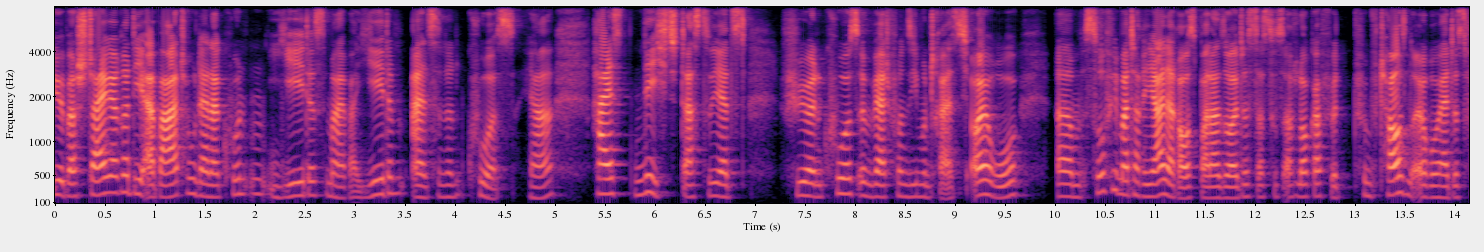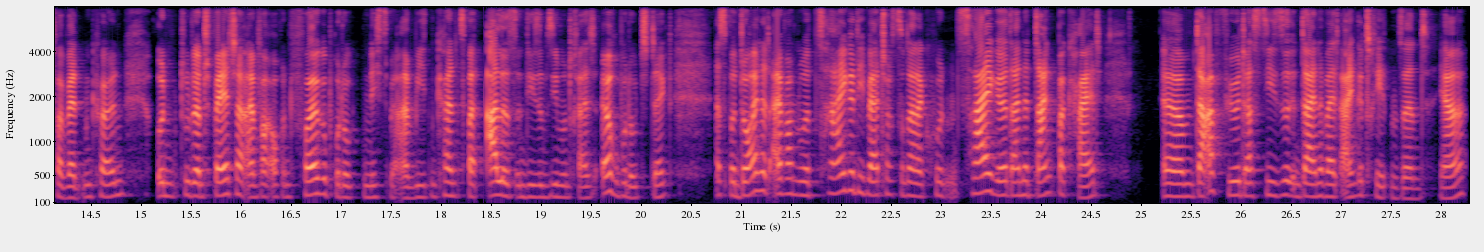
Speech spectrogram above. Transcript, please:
Übersteigere die Erwartung deiner Kunden jedes Mal bei jedem einzelnen Kurs. Ja? Heißt nicht, dass du jetzt für einen Kurs im Wert von 37 Euro ähm, so viel Material herausballern solltest, dass du es auch locker für 5000 Euro hättest verwenden können und du dann später einfach auch in Folgeprodukten nichts mehr anbieten kannst, weil alles in diesem 37 Euro Produkt steckt. Es bedeutet einfach nur, zeige die Wertschätzung deiner Kunden, zeige deine Dankbarkeit ähm, dafür, dass diese in deine Welt eingetreten sind. Ja.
